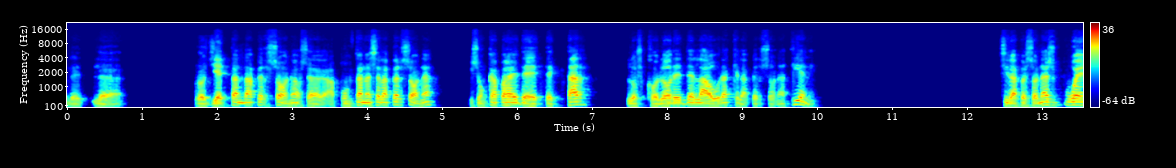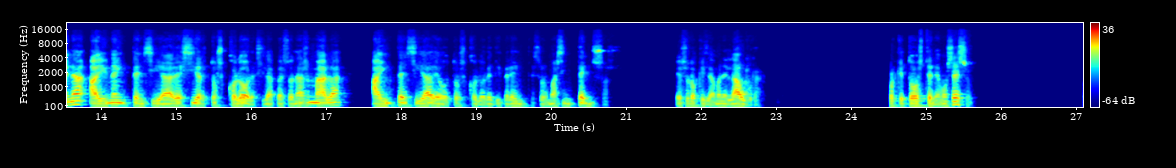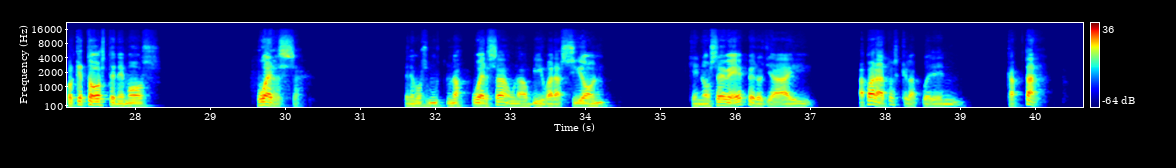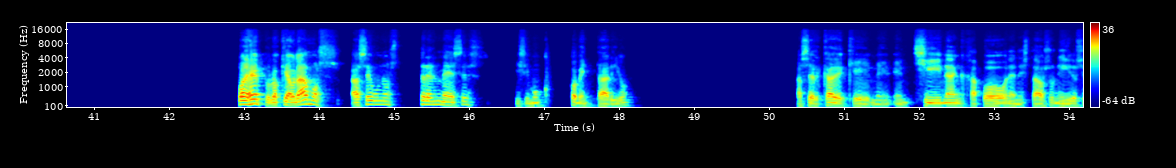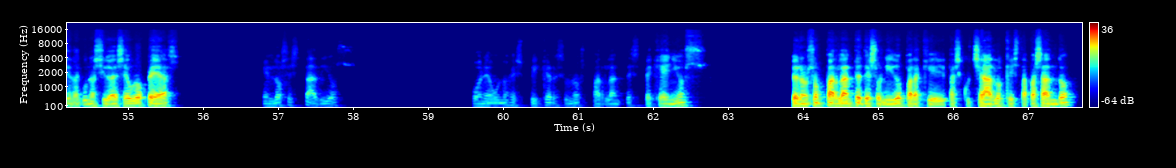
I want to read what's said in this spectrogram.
proyectan la persona, o sea, apuntan hacia la persona y son capaces de detectar los colores del aura que la persona tiene. Si la persona es buena, hay una intensidad de ciertos colores. Si la persona es mala, hay intensidad de otros colores diferentes, son más intensos. Eso es lo que llaman el aura. Porque todos tenemos eso. Porque todos tenemos fuerza. Tenemos una fuerza, una vibración que no se ve, pero ya hay aparatos que la pueden captar. Por ejemplo, lo que hablábamos hace unos tres meses, hicimos un comentario acerca de que en, China, en Japón, en Estados Unidos y en algunas ciudades europeas, en los estadios, pone unos speakers, unos parlantes pequeños, pero no son parlantes de sonido para, que, para escuchar lo que está pasando,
